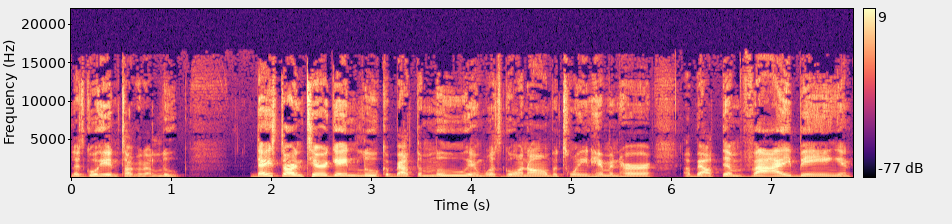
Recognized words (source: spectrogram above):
Let's go ahead and talk about Luke." they start interrogating Luke about the mood and what's going on between him and her, about them vibing and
